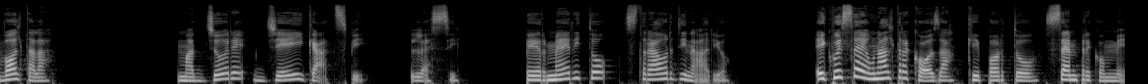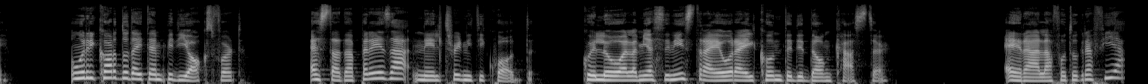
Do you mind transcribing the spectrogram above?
Voltala. Maggiore J. Gatsby, lessi. Per merito straordinario. E questa è un'altra cosa che porto sempre con me. Un ricordo dai tempi di Oxford è stata presa nel Trinity Quad. Quello alla mia sinistra è ora il conte di Doncaster. Era la fotografia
